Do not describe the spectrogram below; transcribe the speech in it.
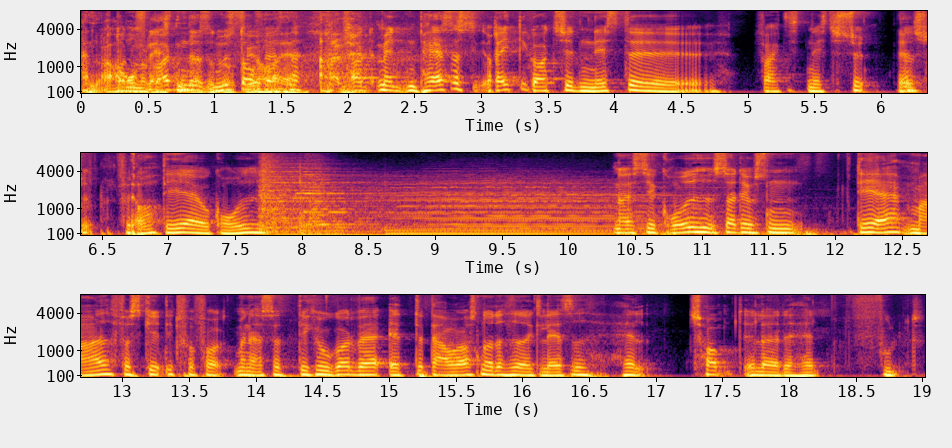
Han Og står den må flasken, godt, der, så nu står flasken der. Og, men den passer rigtig godt til den næste, øh, faktisk den næste synd. Ja. synd fordi Nå. det er jo grådighed. Når jeg siger grådighed, så er det jo sådan, det er meget forskelligt for folk. Men altså, det kan jo godt være, at der er jo også noget, der hedder glasset halvt tomt, eller er det halvt fuldt.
